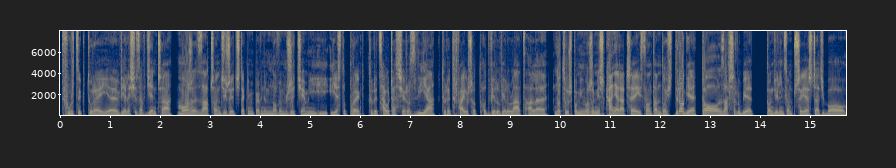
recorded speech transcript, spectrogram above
twórcy której e, wiele się zawdzięcza, może zacząć żyć takim pewnym nowym życiem. I, i, i jest to projekt, który cały czas się rozwija, który trwa już od, od wielu, wielu lat, ale no cóż, pomimo, że mieszkania raczej są tam dość drogie, to zawsze lubię tą dzielnicą przejeżdżać, bo,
